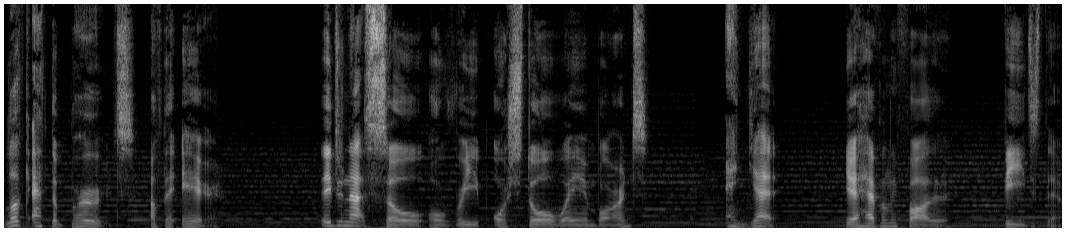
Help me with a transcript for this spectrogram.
Look at the birds of the air. They do not sow or reap or store away in barns, and yet your heavenly Father feeds them.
